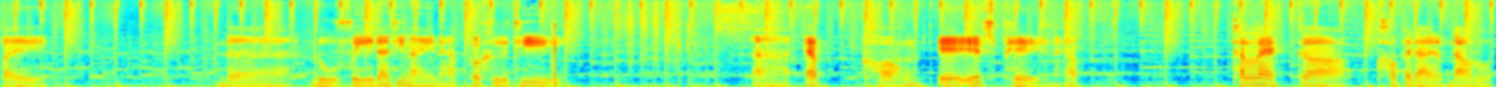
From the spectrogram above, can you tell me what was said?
ไปดูฟรีได้ที่ไหนนะครับก็คือที่ แอปของ AS Pay นะครับ ขั้นแรกก็เข้าไปได้ดาวน์โหลด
